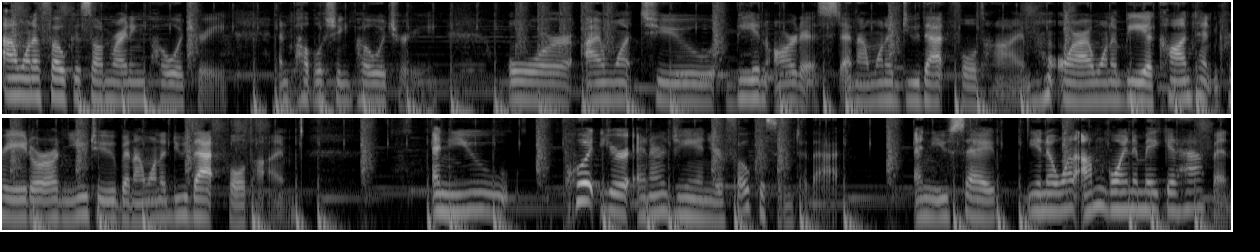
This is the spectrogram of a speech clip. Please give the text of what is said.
i want to focus on writing poetry and publishing poetry or i want to be an artist and i want to do that full time or i want to be a content creator on youtube and i want to do that full time and you put your energy and your focus into that. And you say you know what? I'm going to make it happen.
